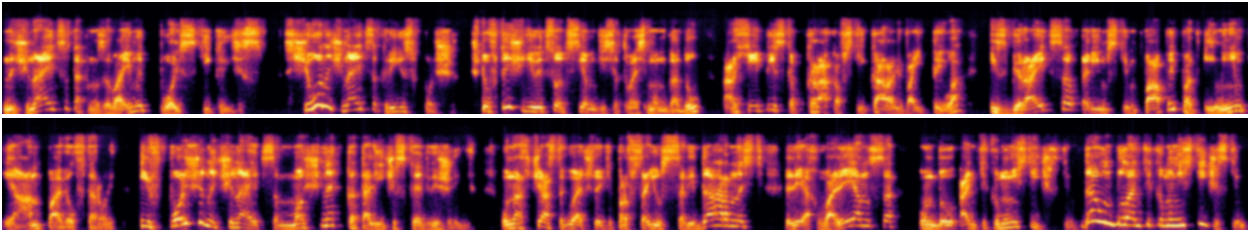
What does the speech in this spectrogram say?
Начинается так называемый польский кризис. С чего начинается кризис в Польше? Что в 1978 году архиепископ Краковский Кароль Войтыла избирается римским папой под именем Иоанн Павел II. И в Польше начинается мощное католическое движение. У нас часто говорят, что эти профсоюз «Солидарность», Лех Валенса, он был антикоммунистическим. Да, он был антикоммунистическим,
